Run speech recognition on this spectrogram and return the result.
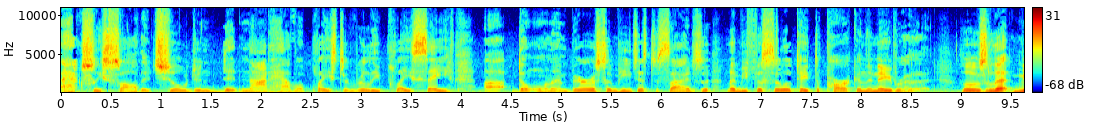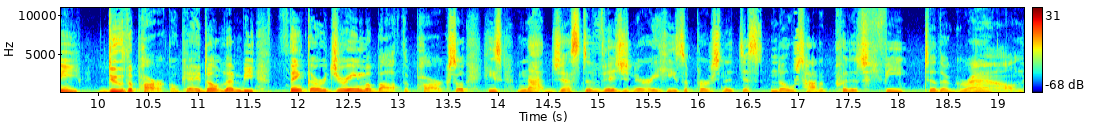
actually saw that children did not have a place to really play safe, uh, don't want to embarrass them. He just decides to let me facilitate the park in the neighborhood. Those let me do the park, okay? Don't let me think or dream about the park. So he's not just a visionary, he's a person that just knows how to put his feet to the ground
